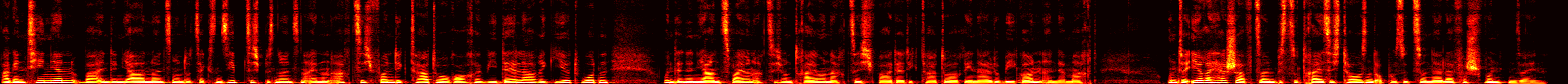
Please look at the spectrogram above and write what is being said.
Argentinien war in den Jahren 1976 bis 1981 von Diktator Jorge Videla regiert worden und in den Jahren 82 und 83 war der Diktator Reinaldo Bigon an der Macht. Unter ihrer Herrschaft sollen bis zu 30.000 Oppositionelle verschwunden sein.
